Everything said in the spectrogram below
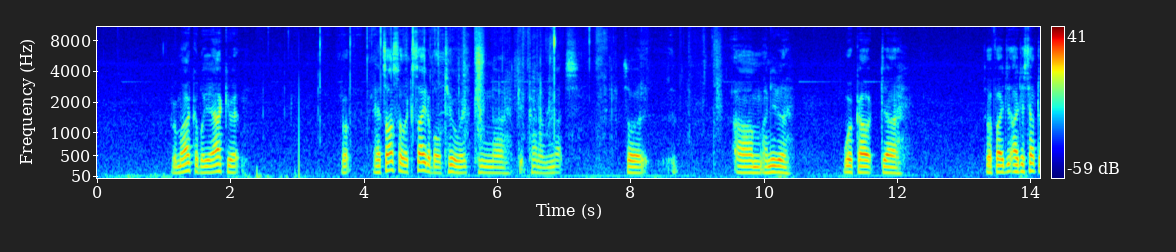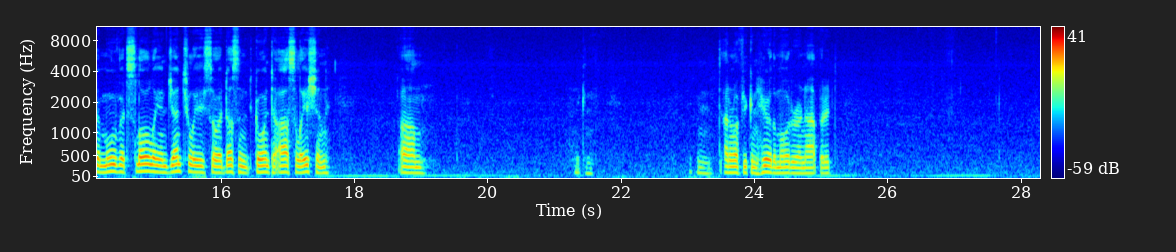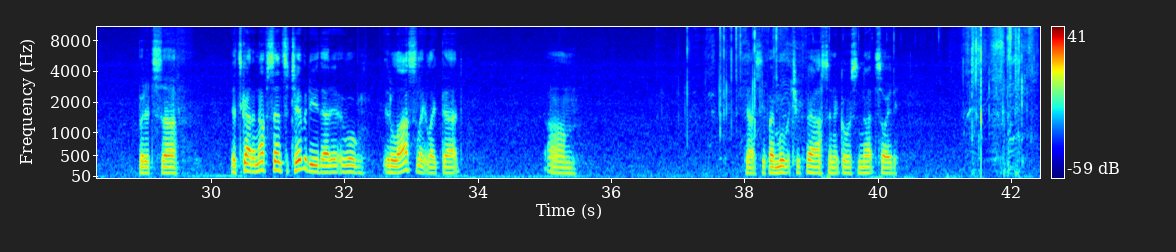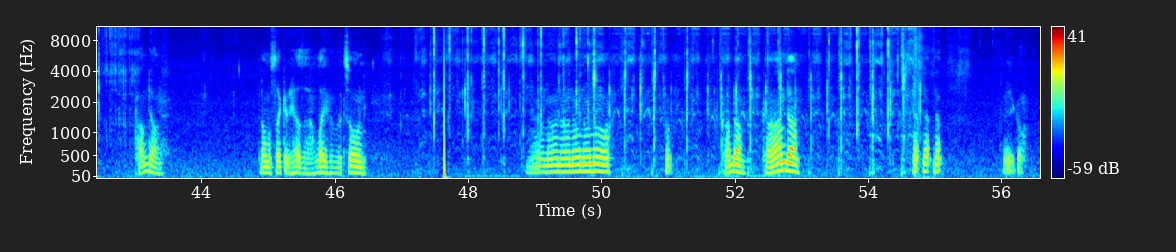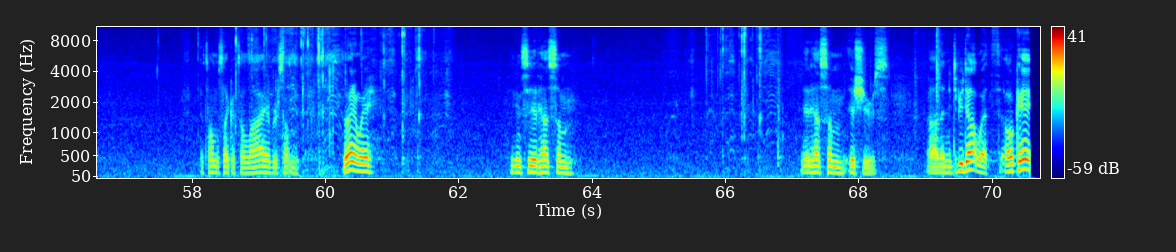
remarkably accurate but it's also excitable too. It can uh, get kind of nuts. So um, I need to work out uh, so if I, I just have to move it slowly and gently so it doesn't go into oscillation, um, you, can, you can, I don't know if you can hear the motor or not, but it, but it's, uh, it's got enough sensitivity that it will, it'll oscillate like that. Um, yeah, see if I move it too fast and it goes nuts, so I'd, Calm down. Almost like it has a life of its own. No, no, no, no, no, no. Oh, calm down. Calm down. No, no, no. There you go. It's almost like it's alive or something. So anyway, you can see it has some it has some issues uh, that need to be dealt with. Okay.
